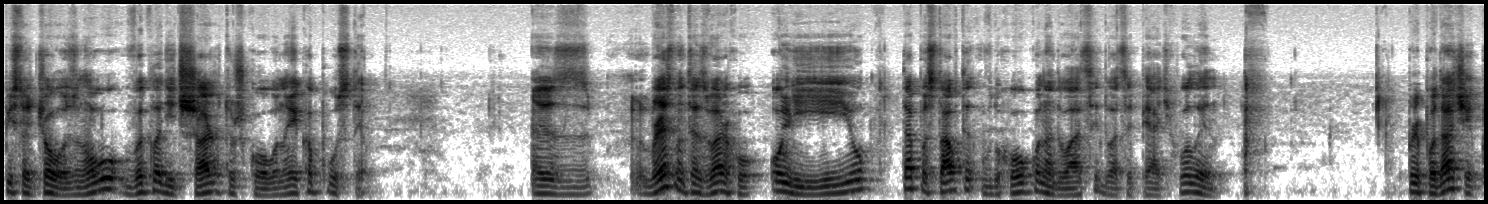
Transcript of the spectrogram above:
Після чого знову викладіть шар тушкованої капусти. Е, зверху олією та поставте в духовку на 20-25 хвилин. При подачі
